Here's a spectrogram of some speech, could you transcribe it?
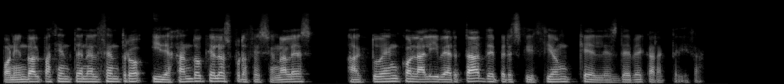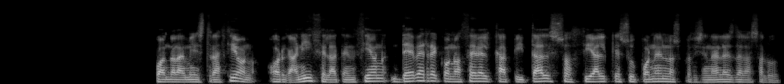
poniendo al paciente en el centro y dejando que los profesionales actúen con la libertad de prescripción que les debe caracterizar. Cuando la Administración organice la atención, debe reconocer el capital social que suponen los profesionales de la salud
